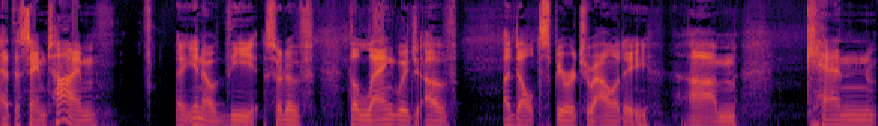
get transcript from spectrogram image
At the same time, uh, you know the sort of the language of adult spirituality um, can,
